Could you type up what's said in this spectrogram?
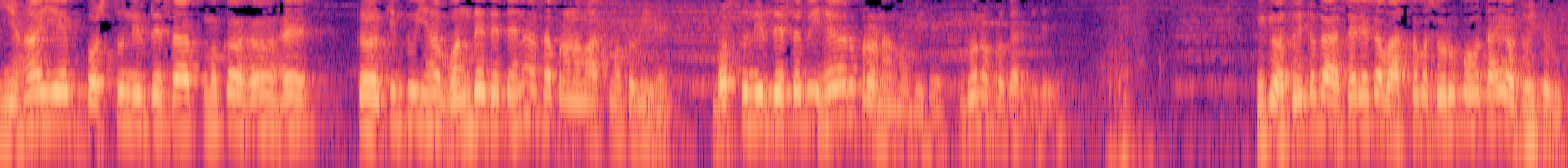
यहाँ ये वस्तु निर्देशात्मक है। तो किंतु यहाँ वंदे देते हैं ना अर्थात प्रणामात्मक भी है। वस्तु निर्देश भी है और प्रणाम भी है। दोनों प्रकार की है। क्योंकि अद्वैत का आचार्य का वास्तव स्वरूप होता है, अद्वैत रूप।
